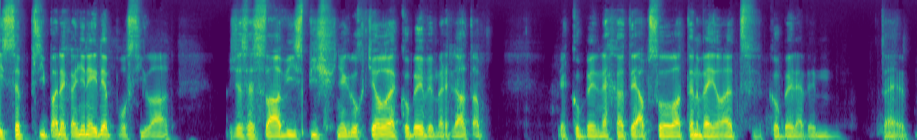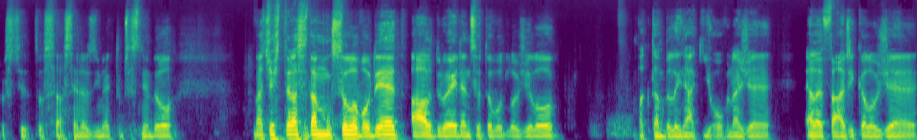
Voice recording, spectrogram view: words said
ASAP případech ani nejde posílat, že se Sláví spíš někdo chtěl jakoby vymrdat a jakoby nechat je absolvovat ten vejlet, jakoby nevím, to je prostě, to se asi nedozvím, jak to přesně bylo. Načež teda se tam muselo odjet a druhý den se to odložilo. Pak tam byly nějaký hovna, že LFA říkalo, že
